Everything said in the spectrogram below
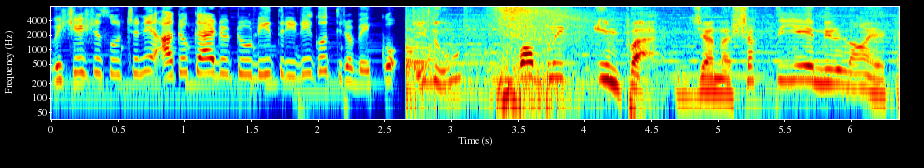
ವಿಶೇಷ ಸೂಚನೆ AutoCAD two D three D ಗೊತ್ತಿರಬೇಕು. ಇದು ಪಬ್ಲಿಕ್ ಇಂಪ್ಯಾಕ್ಟ್ ಜನಶಕ್ತಿಯೇ ನಿರ್ಣಾಯಕ.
